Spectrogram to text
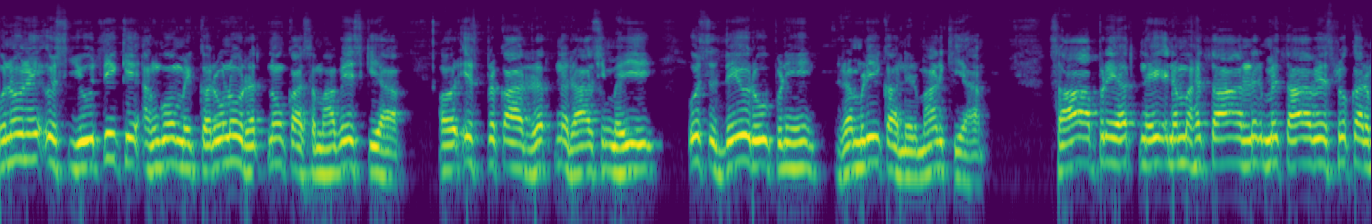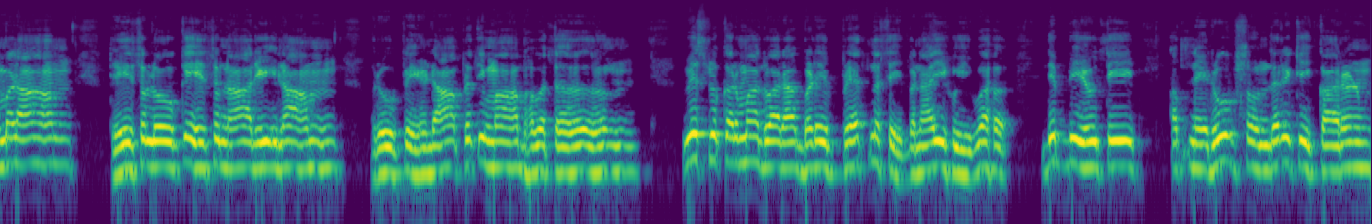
उन्होंने उस युवती के अंगों में करोड़ों रत्नों का समावेश किया और इस प्रकार रत्न राशिमयी उस देवरूपिणी रमणी का निर्माण किया। सा प्रयत्न महता निर्मता विश्वकर्मणाम त्रिशु लोकेशु नारीणाम रूपेणा प्रतिमा भवत। विश्वकर्मा द्वारा बड़े प्रयत्न से बनाई हुई वह दिव्य युवती अपने रूप सौंदर्य के कारण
